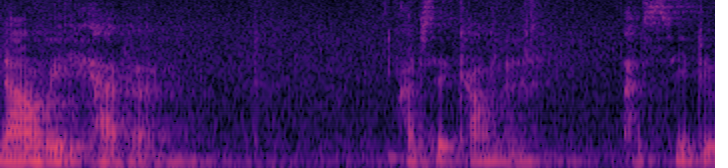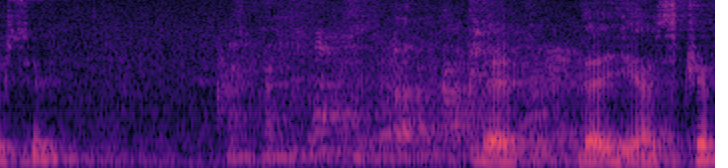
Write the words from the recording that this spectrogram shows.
Now we have um, a, what's it called, a, a seducer? The, the uh, strip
